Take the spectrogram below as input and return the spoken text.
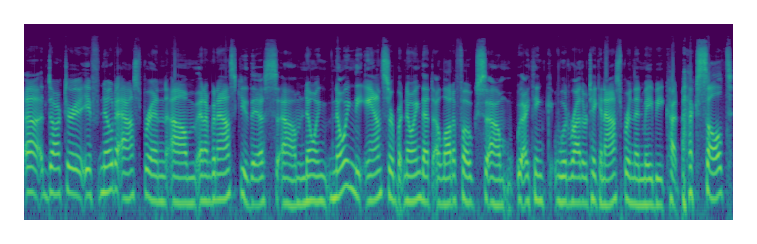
Uh, doctor, if no to aspirin, um, and I'm going to ask you this, um, knowing knowing the answer, but knowing that a lot of folks, um, I think, would rather take an aspirin than maybe cut back salt,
